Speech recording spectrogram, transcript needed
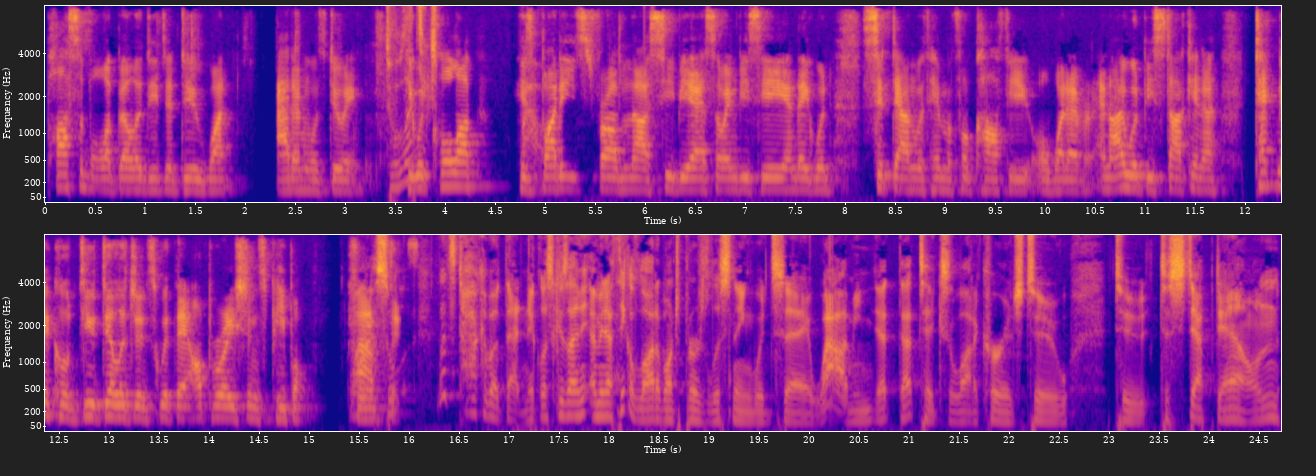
possible ability to do what Adam was doing. He would ex- call up his Wow. buddies from uh, CBS or NBC and they would sit down with him for coffee or whatever. And I would be stuck in a technical due diligence with their operations people. Wow. So let's talk about that, Nicholas, because I, I mean, I think a lot of entrepreneurs listening would say, "Wow, I mean, that that takes a lot of courage to to to step down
